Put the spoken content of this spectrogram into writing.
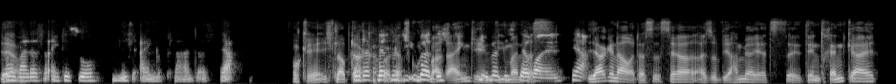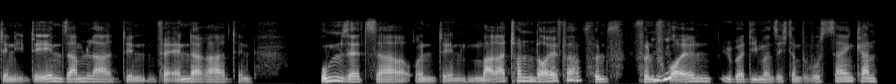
ja. Ne? weil das eigentlich so nicht eingeplant ist. Ja. Okay, ich glaube, da Oder können wir ganz gut Übersicht, mal reingehen, wie man das. Ja. ja. genau, das ist ja, also wir haben ja jetzt äh, den Trendguide, den Ideensammler, den Veränderer, den Umsetzer und den Marathonläufer, fünf, fünf mhm. Rollen, über die man sich dann bewusst sein kann.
